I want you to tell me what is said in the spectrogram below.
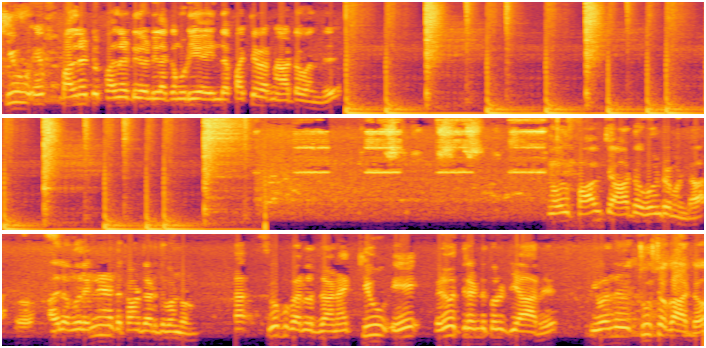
கியூஎஃப் பதினெட்டு பதினெட்டு கண்டு இலக்கமுடைய இந்த பச்சை வர்ண ஆட்டோ வந்து ஒரு பாவிச்ச ஆட்டோ வேண்டுமெண்டா அதுல முதல்ல என்னென்ன கவுண்ட் எடுத்து பண்ணணும் சிவப்பு கலருக்கான கியூ ஏ எழுபத்தி ரெண்டு தொண்ணூற்றி ஆறு இது வந்து டூ ஸ்டோக் ஆட்டோ.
